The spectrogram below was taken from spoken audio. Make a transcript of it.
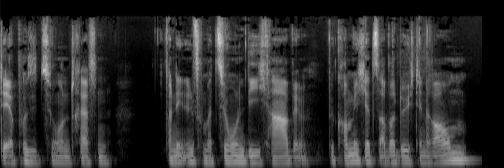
der Position treffen von den Informationen, die ich habe. Bekomme ich jetzt aber durch den Raum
